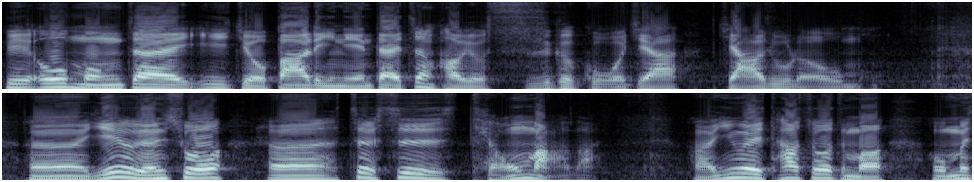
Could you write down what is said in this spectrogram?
因为欧盟在一九八零年代正好有十个国家加入了欧盟。呃，也有人说，呃，这是条码吧？啊，因为他说什么，我们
